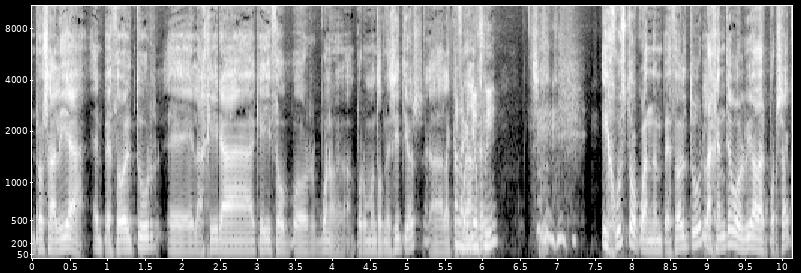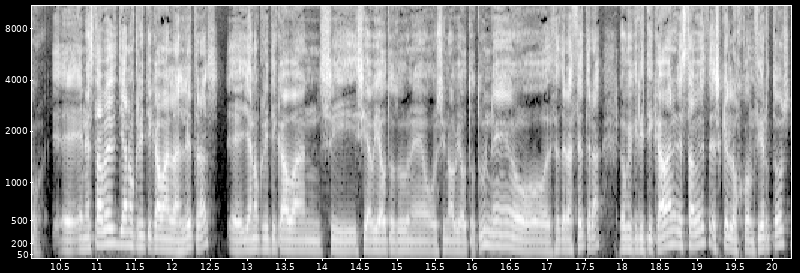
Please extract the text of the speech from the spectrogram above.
Rosalía empezó el tour, eh, la gira que hizo por, bueno, por un montón de sitios, a la que a la fue que yo fui. Y justo cuando empezó el tour, la gente volvió a dar por saco. Eh, en esta vez ya no criticaban las letras, eh, ya no criticaban si, si había autotune o si no había autotune, o etcétera, etcétera. Lo que criticaban esta vez es que los conciertos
